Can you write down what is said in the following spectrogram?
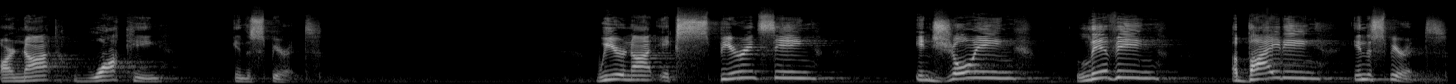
are not walking in the Spirit. We are not experiencing, enjoying, living, abiding in the Spirit.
